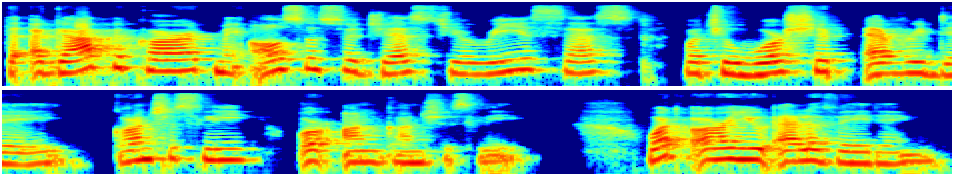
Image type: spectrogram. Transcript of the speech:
The agape card may also suggest you reassess what you worship every day, consciously or unconsciously. What are you elevating?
